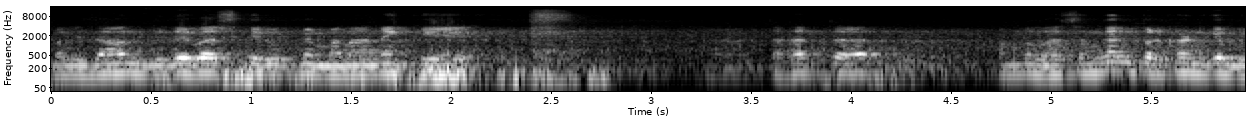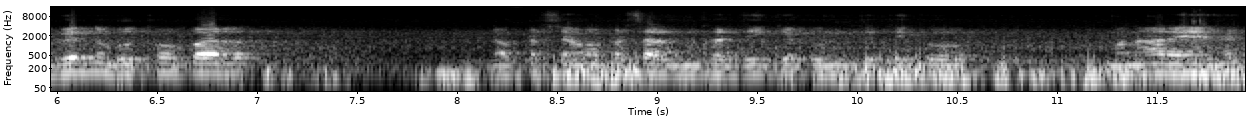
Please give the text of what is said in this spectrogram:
बलिदान दिवस के रूप में मनाने के तहत हम लोग हसनगंज प्रखंड के विभिन्न बूथों पर डॉक्टर श्यामा प्रसाद मुखर्जी के पुण्यतिथि को मना रहे हैं।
